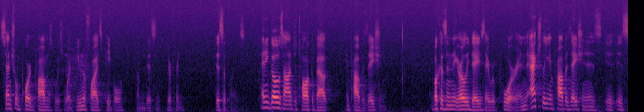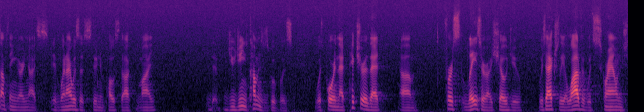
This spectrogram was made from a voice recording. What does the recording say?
Central important problems was what unifies people from dis different disciplines. And he goes on to talk about improvisation. Because in the early days they were poor. And actually improvisation is, is, is something very nice. When I was a student postdoc, my Eugene Commins' group was was poor. And that picture that um, first laser I showed you was actually, a lot of it was scrounged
